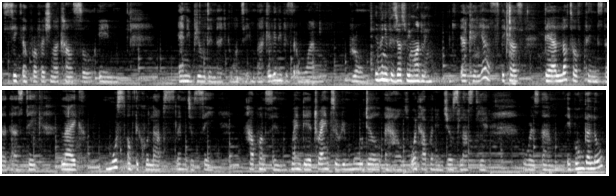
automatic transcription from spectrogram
seek a professional counsel in any building that you want to embark, even if it's a one room. Even if it's just remodeling. Okay, yes, because there are a lot of things that are at stake, like most of the collapse, let me just say, happens in when they're trying to remodel a house. What happened in just last year was um, a bungalow,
